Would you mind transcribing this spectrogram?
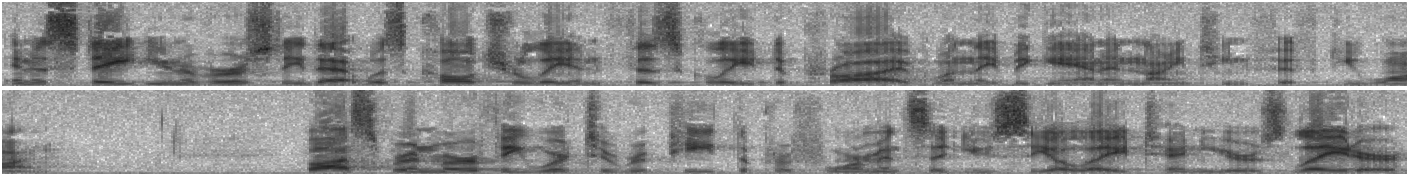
in a state university that was culturally and physically deprived when they began in 1951. Vosper and Murphy were to repeat the performance at UCLA 10 years later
